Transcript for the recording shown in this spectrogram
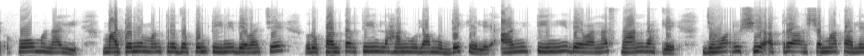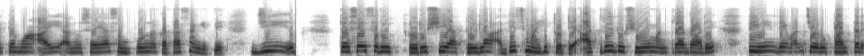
हो म्हणाली मातेने मंत्र जपून तिन्ही देवाचे रूपांतर तीन लहान मुलांमध्ये केले आणि तिन्ही देवांना स्नान घातले. जेव्हा ऋषी अत्र आश्रमात आले तेव्हा आई अनुसया संपूर्ण कथा सांगितली. जी तसेच ऋषी यात्रीला आधीच माहीत होते. आत्री ऋषीने मंत्राद्वारे तिन्ही देवांचे रूपांतर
